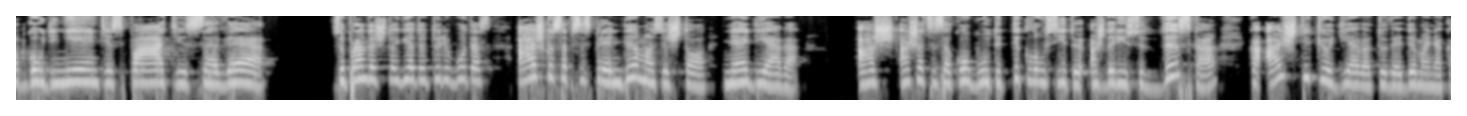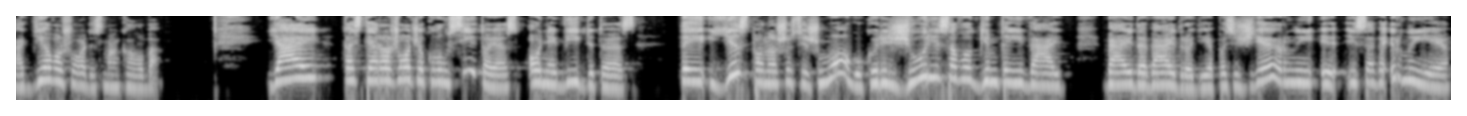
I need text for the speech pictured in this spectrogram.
apgaudinėjantis patys save. Suprantat, šitoje vietoje turi būti tas aiškus apsisprendimas iš to, ne Dieve. Aš, aš atsisakau būti tik klausytojui, aš darysiu viską, ką aš tikiu Dieve, tu vedi mane, ką Dievo žodis man kalba. Jei kas yra žodžio klausytojas, o ne vykdytojas, tai jis panašus į žmogų, kuris žiūri į savo gimtąjį veid, veidą veidrodyje, pasižiūrėjo ir nu, į, į save ir nuėjo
